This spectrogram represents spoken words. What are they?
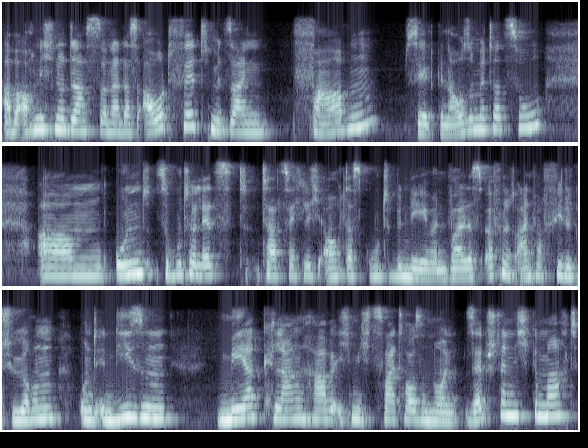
Aber auch nicht nur das, sondern das Outfit mit seinen Farben zählt genauso mit dazu. Ähm, und zu guter Letzt tatsächlich auch das gute Benehmen, weil es öffnet einfach viele Türen. Und in diesem Mehrklang habe ich mich 2009 selbstständig gemacht.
